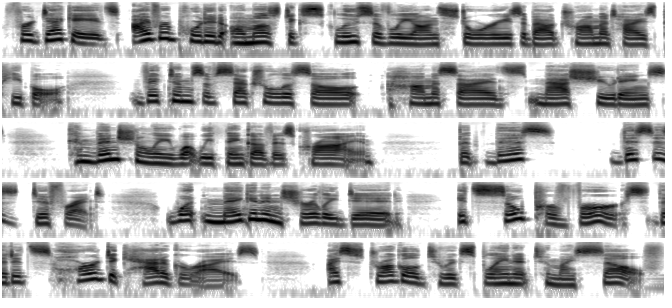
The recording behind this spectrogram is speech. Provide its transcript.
For decades, I've reported almost exclusively on stories about traumatized people, victims of sexual assault, homicides, mass shootings, conventionally what we think of as crime. But this, this is different. What Megan and Shirley did, it's so perverse that it's hard to categorize. I struggled to explain it to myself.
